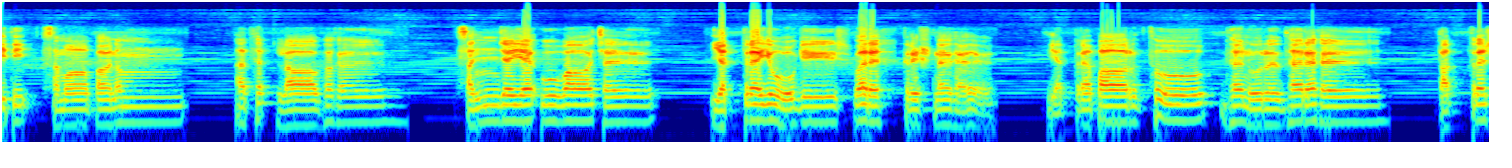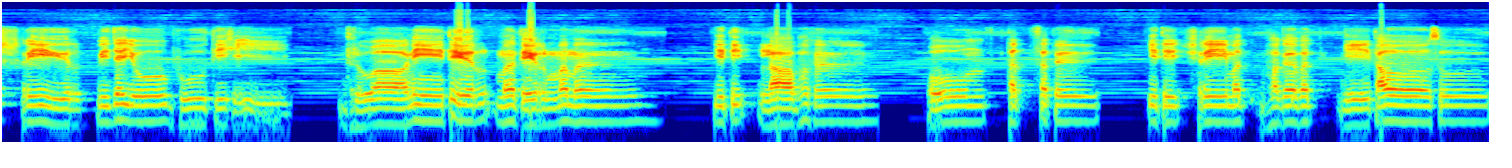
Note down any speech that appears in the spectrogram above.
इति समापनम् अथ लाभः। सञ्जय उवाच यत्र योगेश्वरः कृष्णः यत्र पार्थो धनुर्धरः तत्र श्रीर्विजयो भूतिः ध्रुवानीतिर्मतिर्मम इति लाभः। ॐ तत्सत् इति श्रीमद्भगवद्गीतासु।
